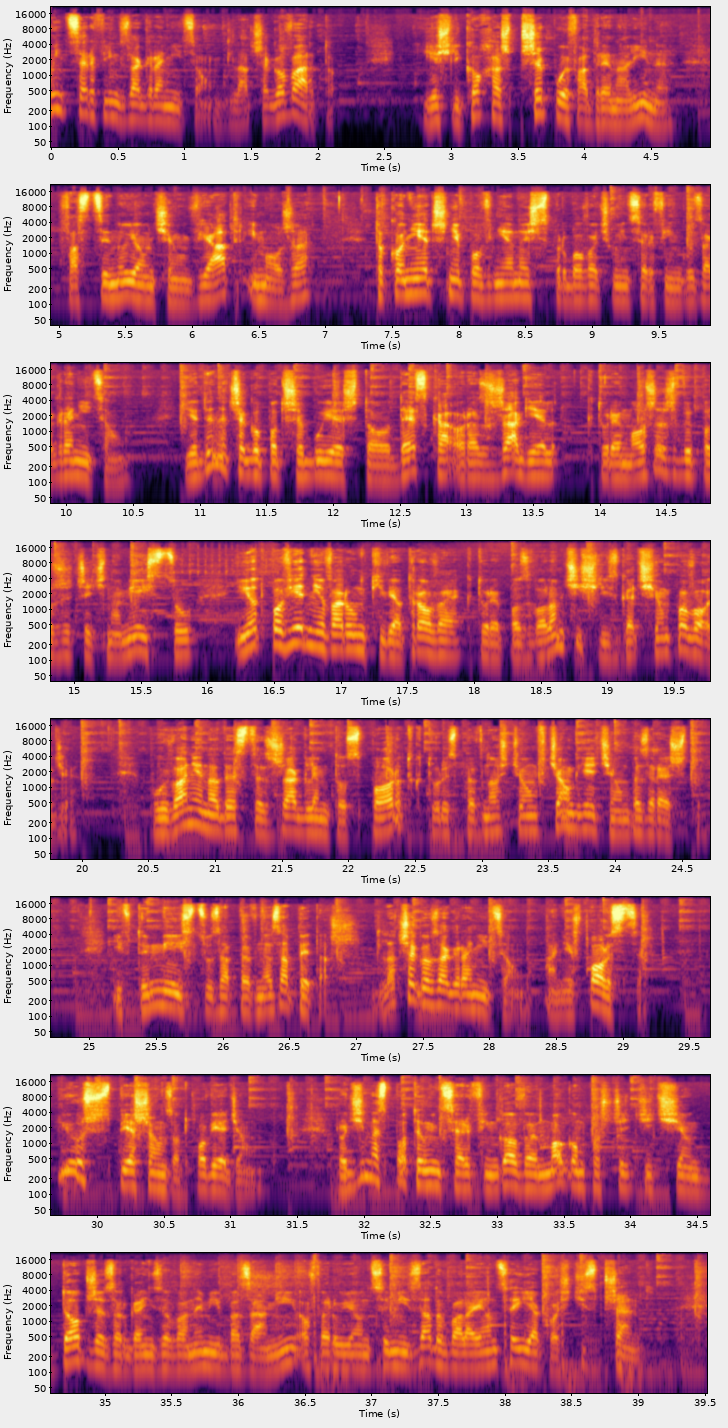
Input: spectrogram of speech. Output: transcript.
Windsurfing za granicą. Dlaczego warto? Jeśli kochasz przypływ adrenaliny, fascynują cię wiatr i morze, to koniecznie powinieneś spróbować windsurfingu za granicą. Jedyne czego potrzebujesz to deska oraz żagiel, które możesz wypożyczyć na miejscu i odpowiednie warunki wiatrowe, które pozwolą ci ślizgać się po wodzie. Pływanie na desce z żaglem to sport, który z pewnością wciągnie cię bez reszty. I w tym miejscu zapewne zapytasz, dlaczego za granicą, a nie w Polsce? Już spieszę z odpowiedzią. Rodzime spoty windsurfingowe mogą poszczycić się dobrze zorganizowanymi bazami oferującymi zadowalającej jakości sprzęt.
